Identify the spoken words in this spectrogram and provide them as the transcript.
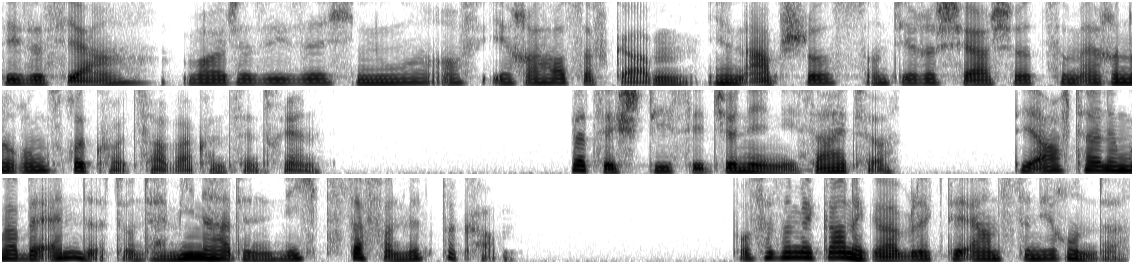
Dieses Jahr wollte sie sich nur auf ihre Hausaufgaben, ihren Abschluss und die Recherche zum Erinnerungsrückholzauber konzentrieren. Plötzlich stieß sie Ginny in die Seite. Die Aufteilung war beendet und Hermine hatte nichts davon mitbekommen. Professor McGonagall blickte ernst in die Runde.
